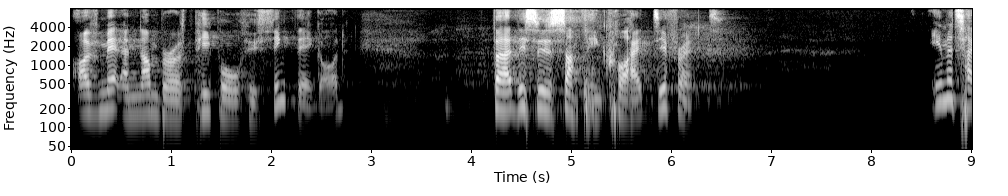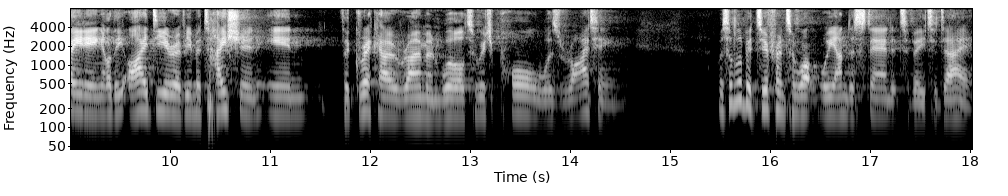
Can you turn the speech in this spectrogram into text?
I've met a number of people who think they're God, but this is something quite different. Imitating, or the idea of imitation in the Greco Roman world to which Paul was writing, was a little bit different to what we understand it to be today.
